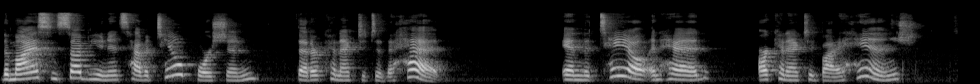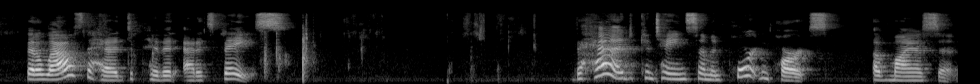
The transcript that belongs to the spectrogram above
The myosin subunits have a tail portion that are connected to the head, and the tail and head are connected by a hinge that allows the head to pivot at its base. The head contains some important parts of myosin.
